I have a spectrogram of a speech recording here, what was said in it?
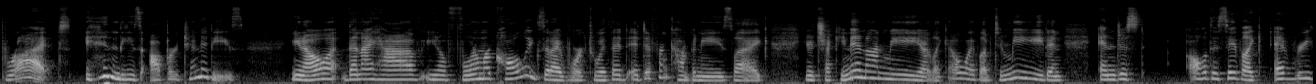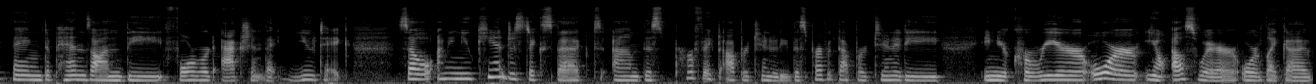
brought in these opportunities. You know then i have you know former colleagues that i've worked with at, at different companies like you're checking in on me or like oh i'd love to meet and and just all to say like everything depends on the forward action that you take so, I mean, you can't just expect um, this perfect opportunity, this perfect opportunity in your career or you know elsewhere or like a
